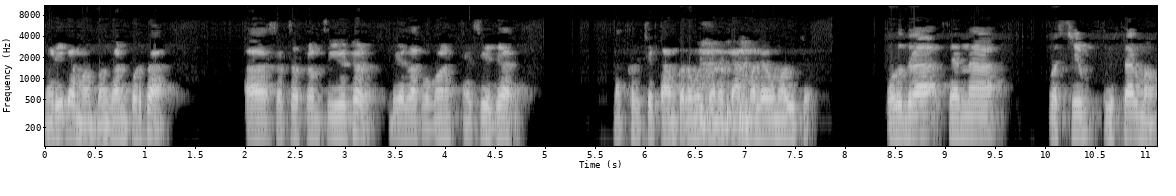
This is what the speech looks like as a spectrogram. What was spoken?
નળિકામાં ભંગાણ પડતા આ સત્તર ત્રણસી હેઠળ બે લાખ ઓગણ એંસી હજારના ખર્ચે કામ કરવામાં તેને ધ્યાનમાં લેવામાં આવ્યું છે. વડોદરા શહેરના પશ્ચિમ વિસ્તારમાં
